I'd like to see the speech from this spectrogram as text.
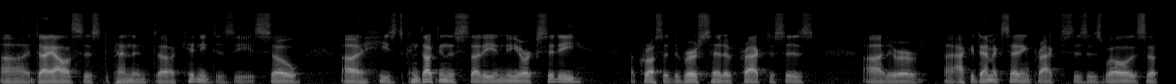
uh, dialysis dependent uh, kidney disease. So uh, he's conducting this study in New York City across a diverse set of practices. There are academic setting practices as well as a,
